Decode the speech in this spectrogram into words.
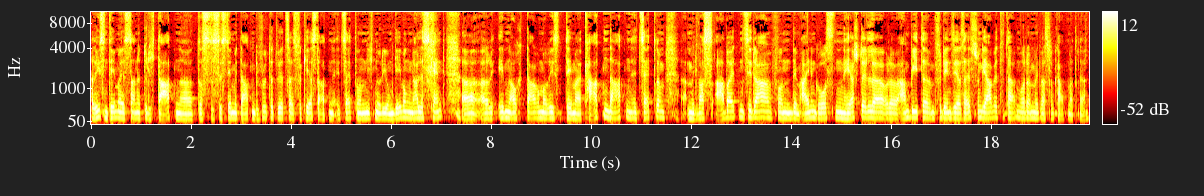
Mhm. Riesenthema ist dann natürlich Daten, äh, dass das System mit Daten gefüttert wird, sei es Verkehrsdaten etc. und nicht nur die Umgebung und alles kennt. Äh, eben auch darum ein Riesenthema Kartendaten etc. Mit was arbeiten Sie da von dem einen großen Hersteller oder Anbieter, für den Sie ja selbst schon gearbeitet haben, oder mit was für Kartenmaterial?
